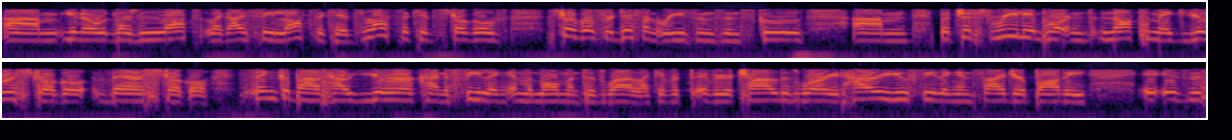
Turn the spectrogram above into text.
Um, you know, there's lots. Like I see lots of kids. Lots of kids struggles struggle for different reasons in school. Um, but just really important not to make your struggle their struggle. Think about how you're kind of feeling in the moment as well. Like if it, if your child is worried, how are you feeling inside your body? Is this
